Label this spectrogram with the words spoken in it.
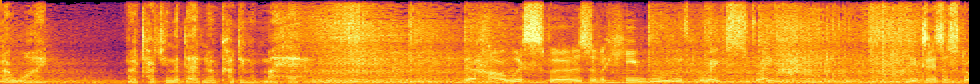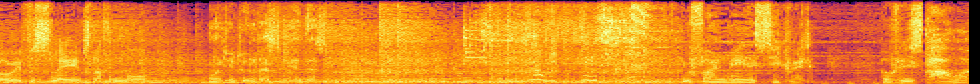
no wine, no touching the dead, no cutting of my hair. There are whispers of a Hebrew with great strength. It is a story for slaves, nothing more. I want you to investigate this. No, You find me the secret of his power.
